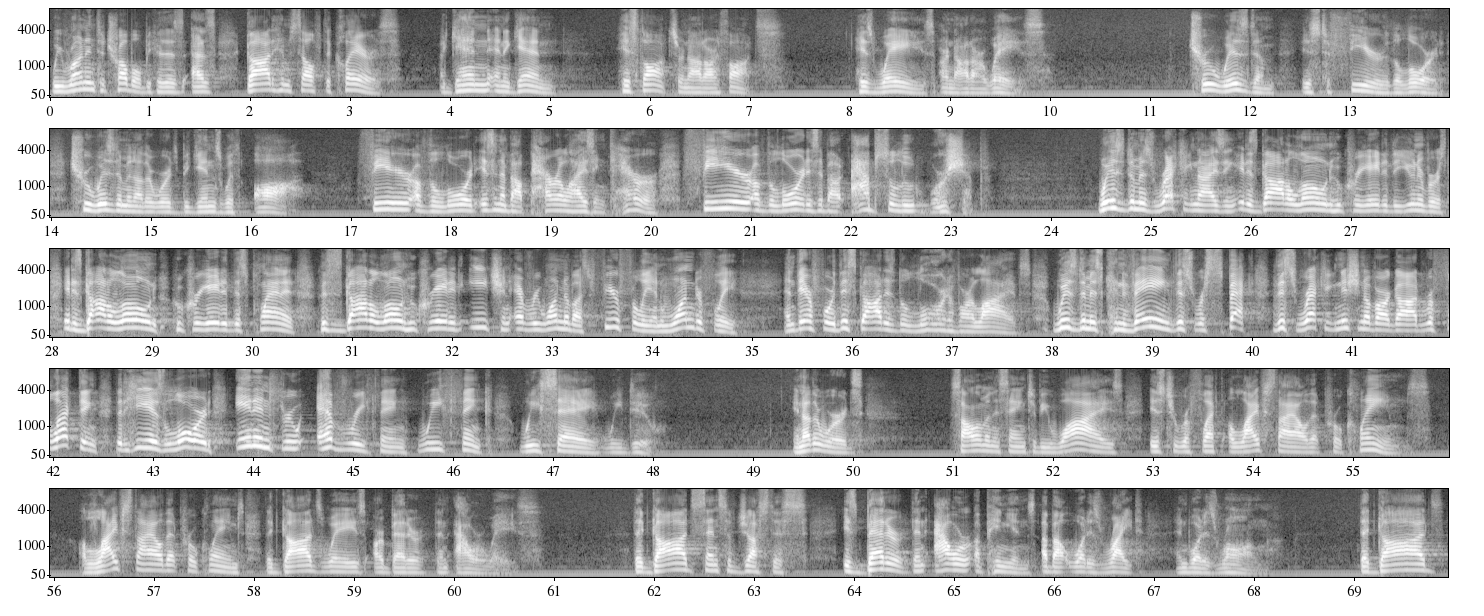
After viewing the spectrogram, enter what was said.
We run into trouble because, as, as God Himself declares again and again, His thoughts are not our thoughts, His ways are not our ways. True wisdom is to fear the Lord. True wisdom, in other words, begins with awe. Fear of the Lord isn't about paralyzing terror. Fear of the Lord is about absolute worship. Wisdom is recognizing it is God alone who created the universe. It is God alone who created this planet. This is God alone who created each and every one of us fearfully and wonderfully. And therefore, this God is the Lord of our lives. Wisdom is conveying this respect, this recognition of our God, reflecting that He is Lord in and through everything we think, we say, we do. In other words, Solomon is saying to be wise is to reflect a lifestyle that proclaims, a lifestyle that proclaims that God's ways are better than our ways. That God's sense of justice is better than our opinions about what is right and what is wrong. That God's,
